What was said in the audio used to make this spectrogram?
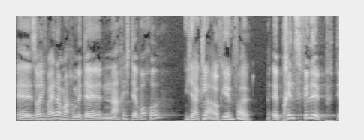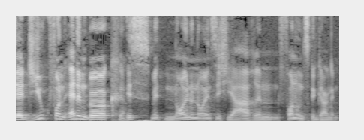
Äh, soll ich weitermachen mit der Nachricht der Woche? Ja, klar, auf jeden Fall. Äh, Prinz Philipp, der Duke von Edinburgh, ist mit 99 Jahren von uns gegangen.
